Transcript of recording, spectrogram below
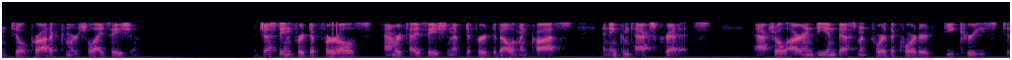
until product commercialization. Adjusting for deferrals, amortization of deferred development costs, and income tax credits, actual R&D investment for the quarter decreased to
